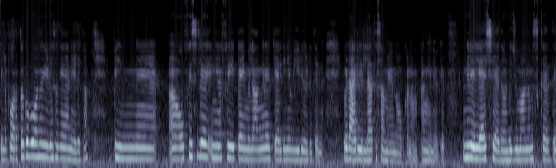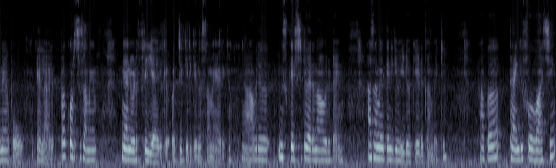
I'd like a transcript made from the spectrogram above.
പിന്നെ പുറത്തൊക്കെ പോകുന്ന വീഡിയോസൊക്കെ ഞാൻ എടുക്കാം. പിന്നെ ഓഫീസിൽ ഇങ്ങനെ ഫ്രീ ടൈമിൽ അങ്ങനെയൊക്കെ ആയിരിക്കും ഞാൻ വീഡിയോ എടുക്കുന്നത് ഇവിടെ ആരും ഇല്ലാത്ത സമയം നോക്കണം അങ്ങനെയൊക്കെ. ഇന്ന് വെള്ളിയാഴ്ച ആയതുകൊണ്ട് ജുമാ നമസ്കാരത്തിന് പോവും എല്ലാവരും അപ്പോൾ കുറച്ച് സമയം ഞാനിവിടെ ഫ്രീ ആയിരിക്കും ഒറ്റയ്ക്കിരിക്കുന്ന സമയമായിരിക്കും. ഞാൻ അവർ നിസ്കരിച്ചിട്ട് വരുന്ന ആ ഒരു ടൈം ആ സമയത്ത് എനിക്ക് വീഡിയോ ഒക്കെ എടുക്കാൻ പറ്റും. അപ്പോൾ താങ്ക് യു ഫോർ വാച്ചിങ്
